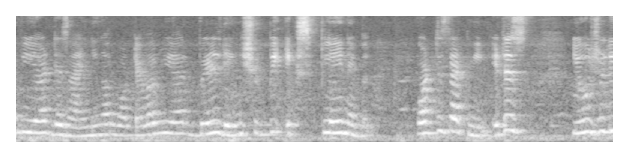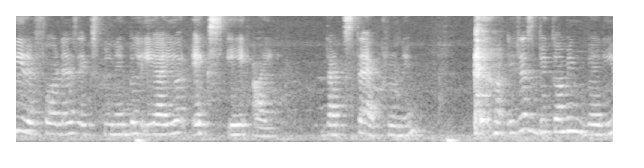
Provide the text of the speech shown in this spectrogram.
we are designing or whatever we are building should be explainable. What does that mean? It is usually referred as explainable AI or XAI. That's the acronym. it is becoming very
